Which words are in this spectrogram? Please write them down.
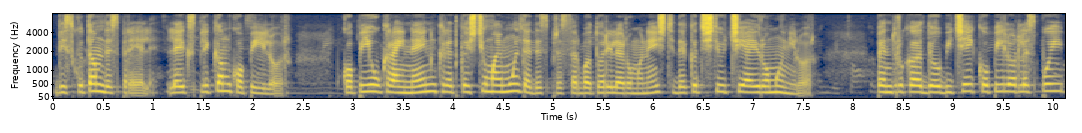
Discutăm despre ele, le explicăm copiilor. Copiii ucraineni cred că știu mai multe despre sărbătorile românești decât știu cei ai românilor. Pentru că, de obicei, copiilor le spui,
